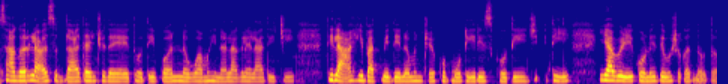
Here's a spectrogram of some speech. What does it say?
सागरला सुद्धा त्यांची दया येत होती पण नववा महिना लागलेला तिची तिला ही बातमी देणं म्हणजे खूप मोठी रिस्क होती जी ती यावेळी कोणीच देऊ शकत नव्हतं.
